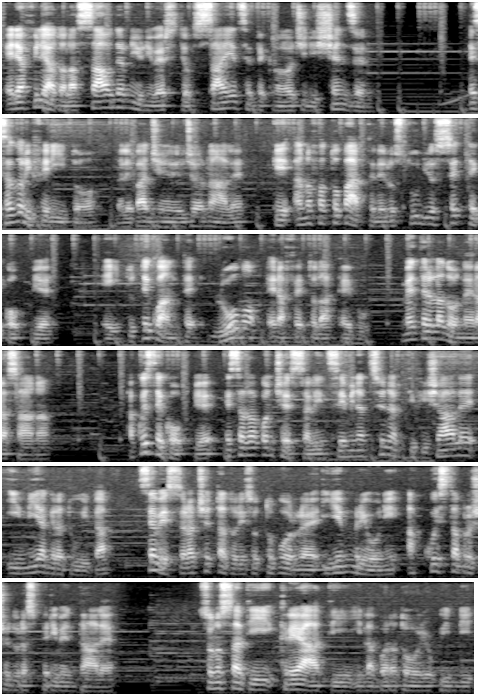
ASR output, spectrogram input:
ed è affiliato alla Southern University of Science and Technology di Shenzhen. È stato riferito dalle pagine del giornale che hanno fatto parte dello studio sette coppie e in tutte quante l'uomo era affetto da HIV mentre la donna era sana. A queste coppie è stata concessa l'inseminazione artificiale in via gratuita se avessero accettato di sottoporre gli embrioni a questa procedura sperimentale. Sono stati creati in laboratorio quindi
